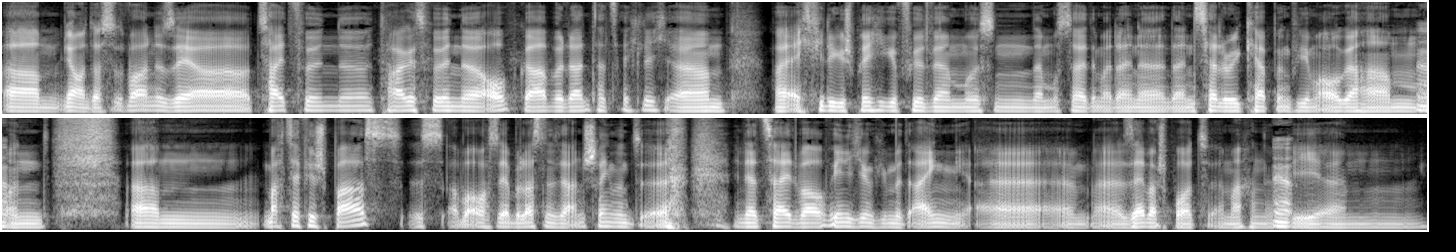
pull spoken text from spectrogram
Ähm, ja, und das war eine sehr zeitfüllende, tagesfüllende Aufgabe dann tatsächlich, ähm, weil echt viele Gespräche geführt werden müssen. Da musst du halt immer deine, deinen Salary Cap irgendwie im Auge haben Ja. und ähm, macht sehr viel Spaß, ist aber auch sehr belastend, sehr anstrengend und äh, in der Zeit war auch wenig irgendwie mit Eigen äh, äh, selber Sport äh, machen Ja. irgendwie. Ähm,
